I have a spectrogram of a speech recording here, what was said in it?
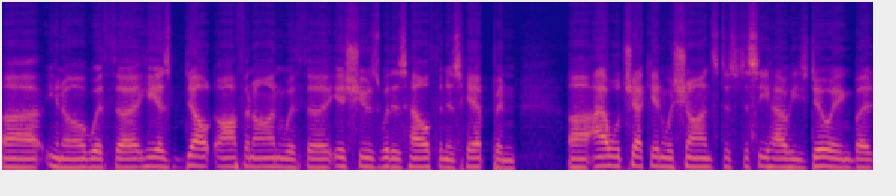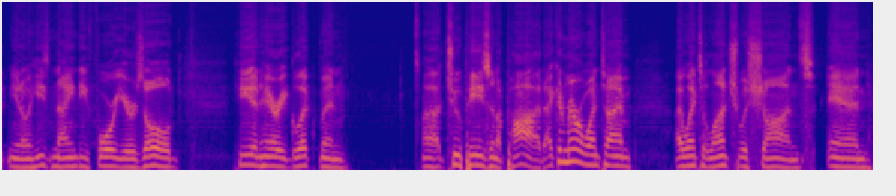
Uh, you know, with uh, he has dealt off and on with uh, issues with his health and his hip, and uh, I will check in with Schonz just to see how he's doing. But you know, he's 94 years old. He and Harry Glickman two peas in a pod. I can remember one time I went to lunch with Schonz and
